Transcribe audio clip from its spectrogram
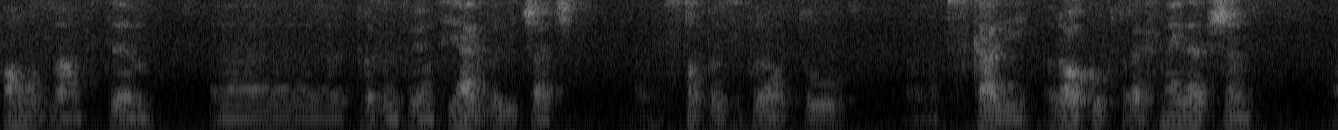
pomóc Wam w tym, e, prezentując, jak wyliczać e, stopę zwrotu e, w skali roku, która jest najlepszym e,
